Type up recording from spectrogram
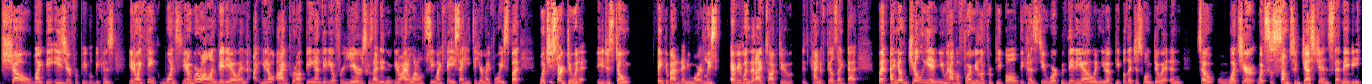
show might be easier for people because you know i think once you know we're all on video and you know i put off being on video for years because i didn't you know i don't want to see my face. I hate to hear my voice. But once you start doing it you just don't think about it anymore. At least everyone that i've talked to it kind of feels like that. But i know gillian you have a formula for people because you work with video and you have people that just won't do it. And so what's your what's some suggestions that maybe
